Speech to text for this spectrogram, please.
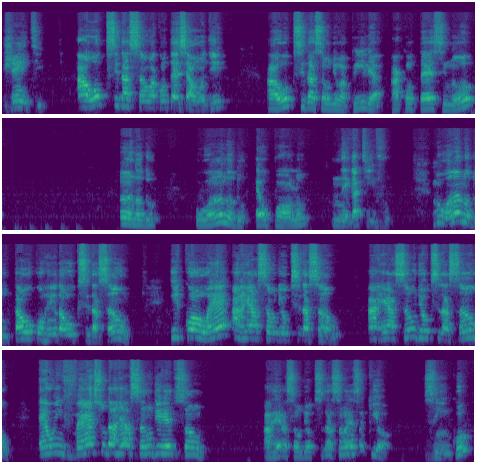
Gente, a oxidação acontece aonde? A oxidação de uma pilha acontece no ânodo. O ânodo é o polo negativo. No ânodo está ocorrendo a oxidação. E qual é a reação de oxidação? A reação de oxidação é o inverso da reação de redução. A reação de oxidação é essa aqui, ó. Zinco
